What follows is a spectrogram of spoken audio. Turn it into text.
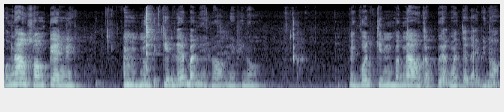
บางนาวสองเปียงนี่หนูจะกินได้บัดเนี่ยรอบนี้พี่น้อง เป็นคนกินบางนาวกับเปลือกมาแต่ใดพี่น้อง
